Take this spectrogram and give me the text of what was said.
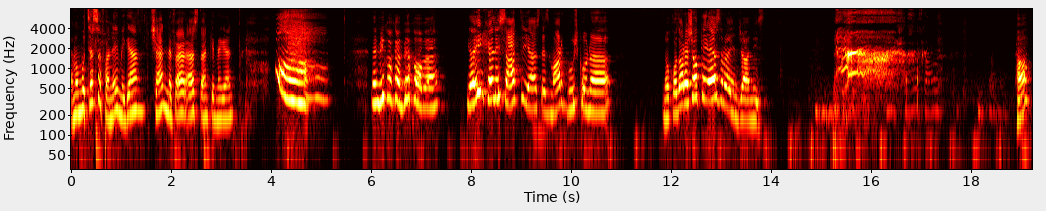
اما متاسفانه میگم چند نفر هستن که میگن آه! می‌خواهم بخوابم یا این خیلی ساعتی است از مارک گوش کنه نه خدا را شکر که ازرا اینجا نیست ها؟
